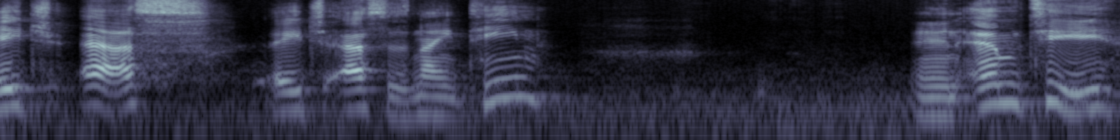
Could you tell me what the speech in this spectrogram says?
HS, HS is 19. And MT,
